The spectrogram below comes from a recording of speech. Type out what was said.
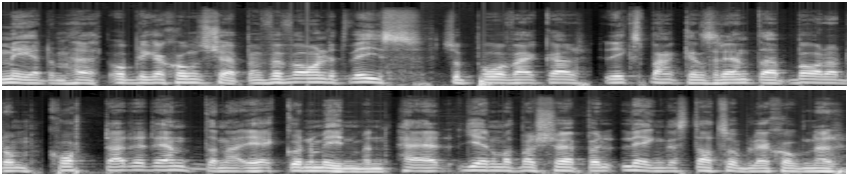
med de här obligationsköpen. För vanligtvis så påverkar Riksbankens ränta bara de kortare räntorna i ekonomin. Men här genom att man köper längre statsobligationer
